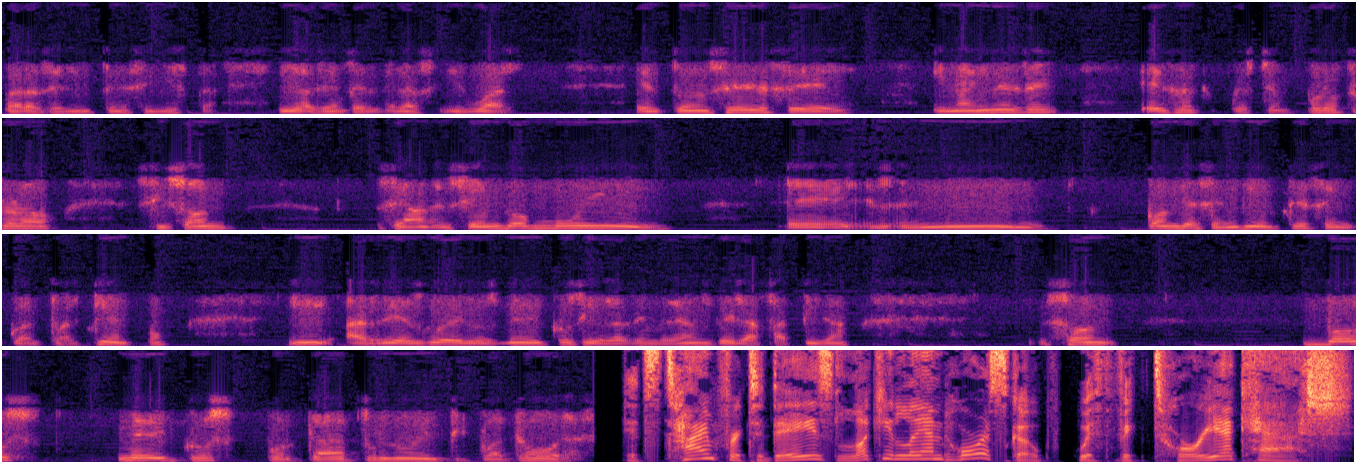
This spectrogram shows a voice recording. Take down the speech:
para ser intensivista y las enfermeras igual. Entonces, eh, imagínense esa cuestión. Por otro lado, si son, sean, siendo muy, eh, condescendientes en cuanto al tiempo y a riesgo de los médicos y de las enfermeras de la fatiga, son dos médicos por cada turno 24 horas. It's time for today's Lucky Land horoscope with Victoria Cash.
